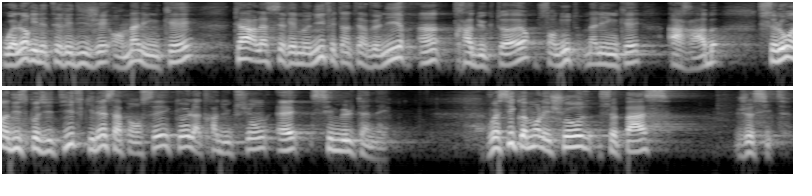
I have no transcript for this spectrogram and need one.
ou alors il était rédigé en malinké, car la cérémonie fait intervenir un traducteur, sans doute malinké arabe, selon un dispositif qui laisse à penser que la traduction est simultanée. Voici comment les choses se passent, je cite.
